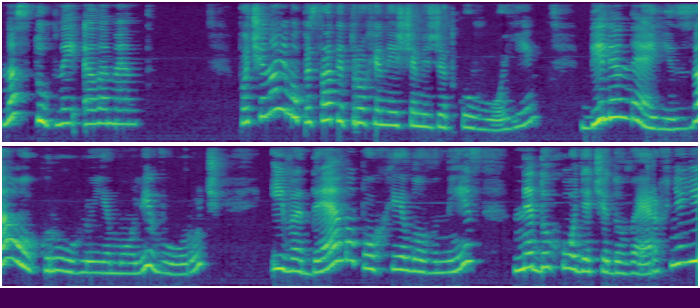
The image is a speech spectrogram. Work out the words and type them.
Наступний елемент. Починаємо писати трохи нижче міжрядкової, біля неї заокруглюємо ліворуч і ведемо похило вниз, не доходячи до верхньої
